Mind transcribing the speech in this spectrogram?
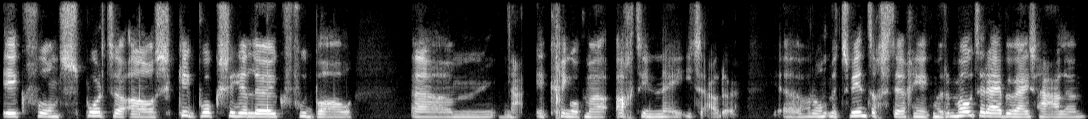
ik vond sporten als kickboksen heel leuk, voetbal. Ehm, nou, ik ging op mijn 18, nee, iets ouder. Uh, rond mijn twintigste ging ik mijn motorrijbewijs halen.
